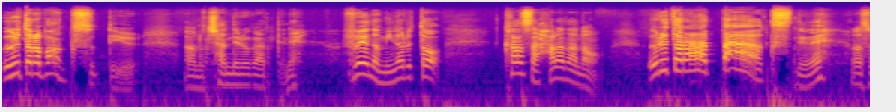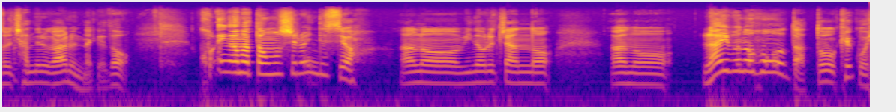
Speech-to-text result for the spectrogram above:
ウルトラバックスっていう、あの、チャンネルがあってね、笛野みのると、母さ原田の、ウルトラバックスっていうね、まあそういうチャンネルがあるんだけど、これがまた面白いんですよ。あの、みのるちゃんの、あの、ライブの方だと結構弾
